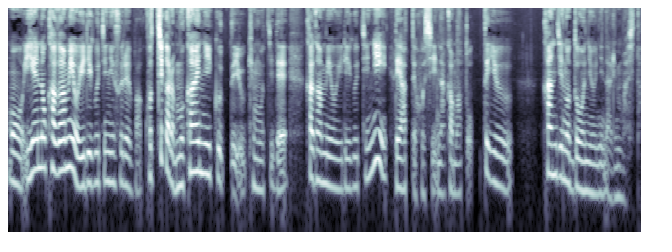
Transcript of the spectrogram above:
もう家の鏡を入り口にすればこっちから迎えに行くっていう気持ちで鏡を入り口に出会ってほしい仲間とっていう感じの導入になりました。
